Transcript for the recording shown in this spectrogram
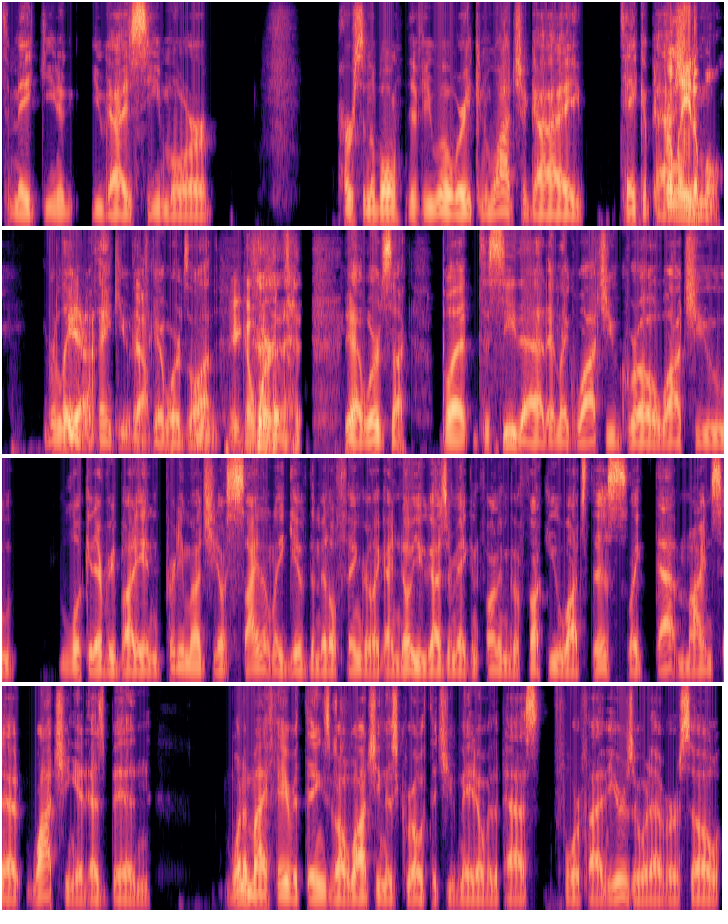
to make you know you guys seem more personable, if you will, where you can watch a guy take a passion, Relatable. relatable. yeah Thank you. I forget words a lot. Mm. There you go. Words. yeah, words suck. But to see that and like watch you grow, watch you look at everybody and pretty much, you know, silently give the middle finger. Like, I know you guys are making fun of me, but fuck you, watch this. Like that mindset, watching it has been one of my favorite things about watching this growth that you've made over the past four or five years or whatever. So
